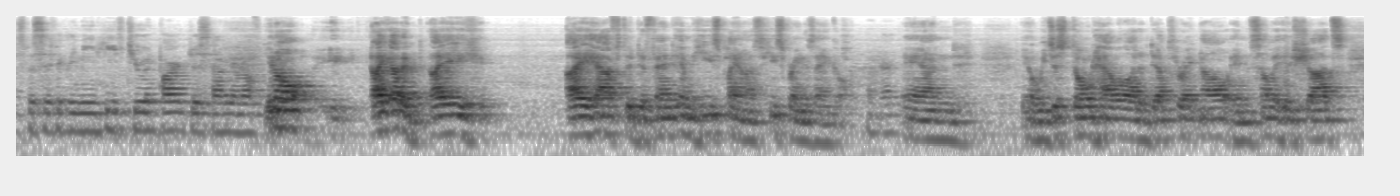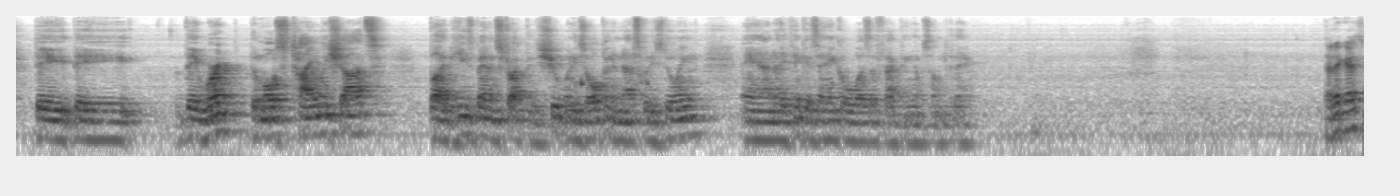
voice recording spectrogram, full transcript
specifically mean Heath too in Park just having a rough. You know, I gotta, I, I have to defend him. He's playing on, he sprained his ankle. Okay. And, you know, we just don't have a lot of depth right now, and some of his shots, they, they, they weren't the most timely shots, but he's been instructed to shoot when he's open, and that's what he's doing. And I think his ankle was affecting him some today. That it, guys?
